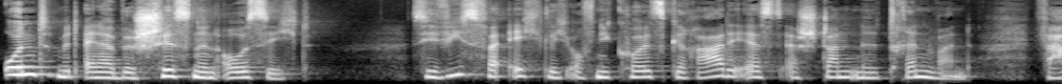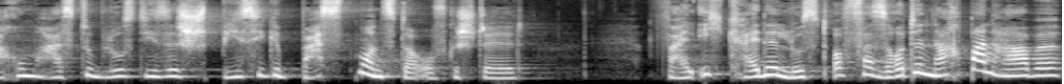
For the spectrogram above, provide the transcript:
und mit einer beschissenen Aussicht. Sie wies verächtlich auf Nicoles gerade erst erstandene Trennwand. Warum hast du bloß dieses spießige Bastmonster aufgestellt? Weil ich keine Lust auf versaute Nachbarn habe,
